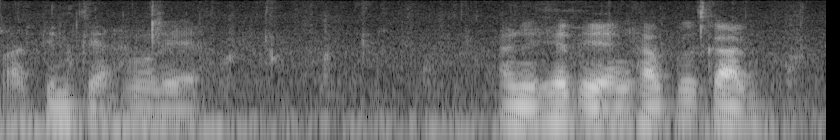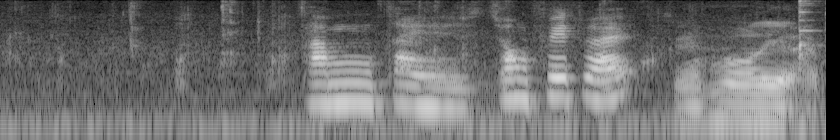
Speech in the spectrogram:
ปลากินแกงฮังเลอันนี้เฮ็ดเองครับคือการ ทำใส่ช่องฟิตไว้แกงฮังเลยครับ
